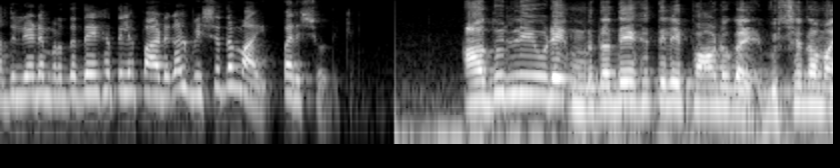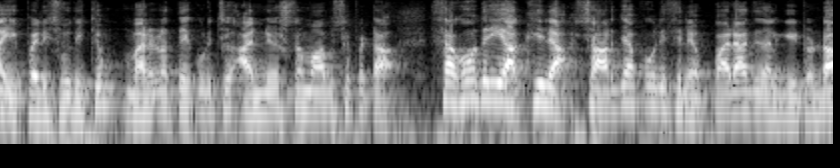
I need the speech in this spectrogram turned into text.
അതുല്യയുടെ മൃതദേഹത്തിലെ പാടുകൾ വിശദമായി പരിശോധിക്കും. അതുല്യയുടെ മൃതദേഹത്തിലെ പാടുകൾ വിശദമായി പരിശോധിക്കും. മരണത്തെക്കുറിച്ച് അന്വേഷണം ആവശ്യപ്പെട്ട സഹോദരി അഖില ഷാർജ പോലീസിന് പരാതി നൽകിയിട്ടുണ്ട്.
